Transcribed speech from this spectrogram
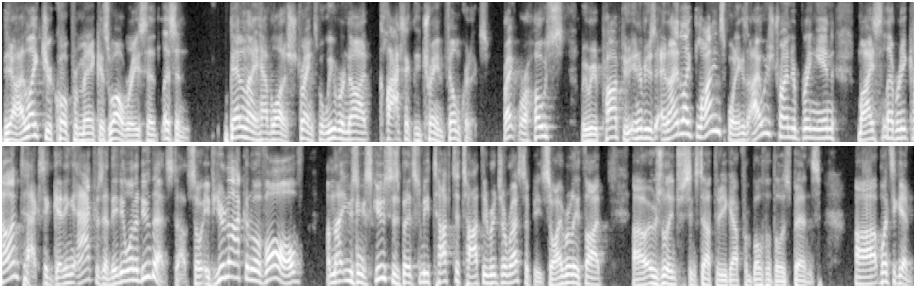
Yeah, I liked your quote from Mank as well, where he said, listen, Ben and I have a lot of strengths, but we were not classically trained film critics, right? We're hosts, we read prompt, do interviews, and I liked line sporting because I was trying to bring in my celebrity contacts and getting actors, and they didn't want to do that stuff. So if you're not going to evolve, I'm not using excuses, but it's going to be tough to top the original recipe. So I really thought uh, it was really interesting stuff that you got from both of those Bens. Uh, once again,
